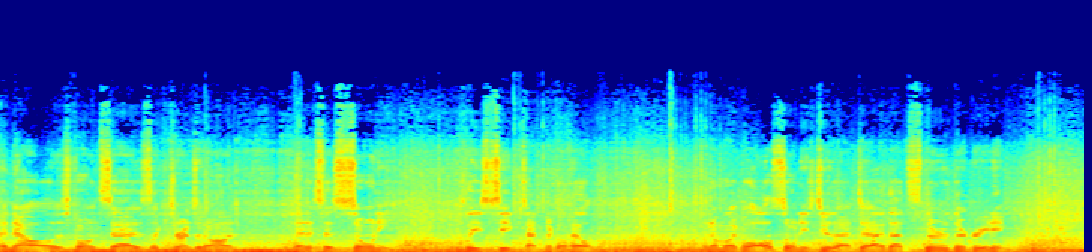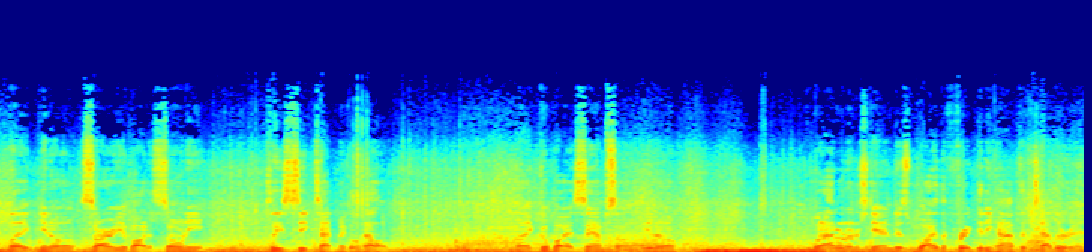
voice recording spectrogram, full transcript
and now all his phone says like he turns it on and it says Sony please seek technical help. And I'm like well all Sonys do that dad. That's their their greeting. Like you know sorry you bought a Sony. Please seek technical help. Like go buy a Samsung you know? What I don't understand is why the frig did he have to tether it?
